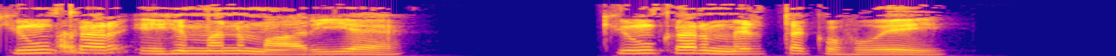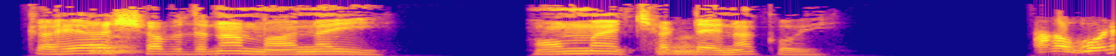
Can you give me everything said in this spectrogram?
ਕਿਉਂ ਕਰ ਇਹ ਮਨ ਮਾਰੀਐ ਕਿਉਂ ਕਰ ਮਿਰਤਕ ਹੋਏ? ਕਹਿਆ ਸ਼ਬਦ ਨਾ ਮਾਨਈ। ਹਉਮੈ ਛੱਡੇ ਨਾ ਕੋਈ। ਹਾਂ ਹੁਣ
